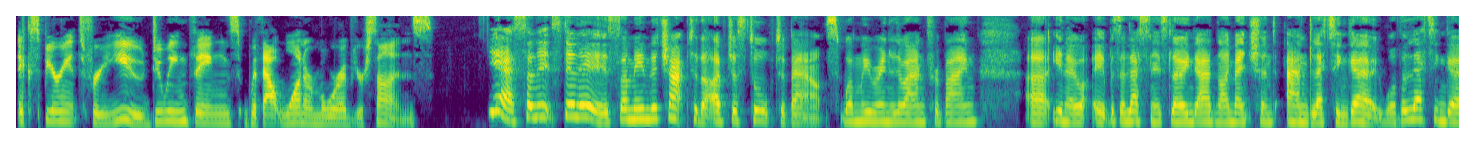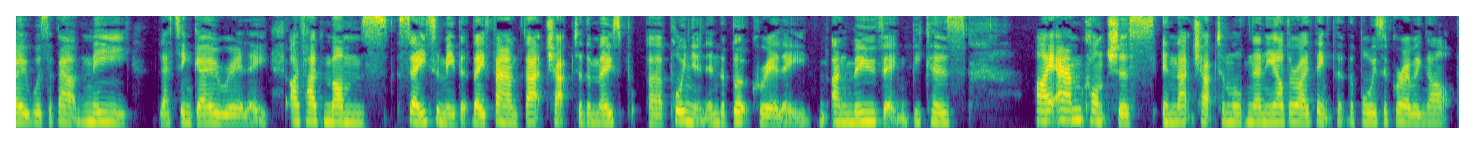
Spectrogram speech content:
experience for you doing things without one or more of your sons Yes, and it still is. I mean, the chapter that I've just talked about when we were in Luang Prabang, uh, you know, it was a lesson in slowing down, and I mentioned and letting go. Well, the letting go was about me letting go, really. I've had mums say to me that they found that chapter the most uh, poignant in the book, really, and moving because I am conscious in that chapter more than any other. I think that the boys are growing up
